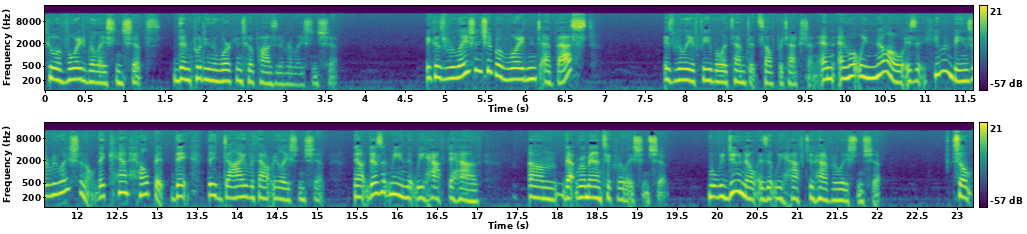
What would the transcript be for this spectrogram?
to avoid relationships than putting the work into a positive relationship. Because relationship avoidant at best is really a feeble attempt at self protection. And and what we know is that human beings are relational. They can't help it. They they die without relationship. Now it doesn't mean that we have to have um, that romantic relationship. What we do know is that we have to have relationship. So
